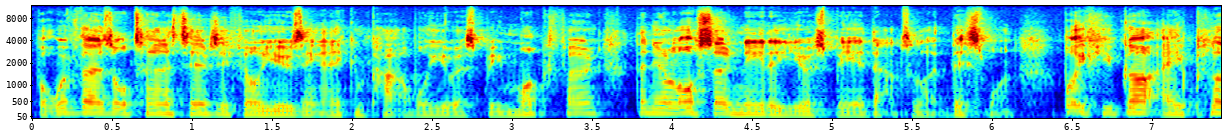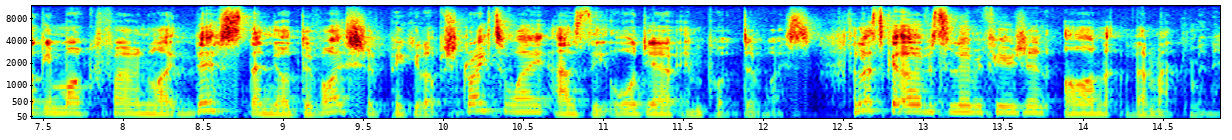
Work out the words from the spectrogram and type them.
but with those alternatives, if you're using a compatible USB microphone, then you'll also need a USB adapter like this one. But if you've got a plug-in microphone like this, then your device should pick it up straight away as the audio input device. So let's get over to LumaFusion on the Mac Mini.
